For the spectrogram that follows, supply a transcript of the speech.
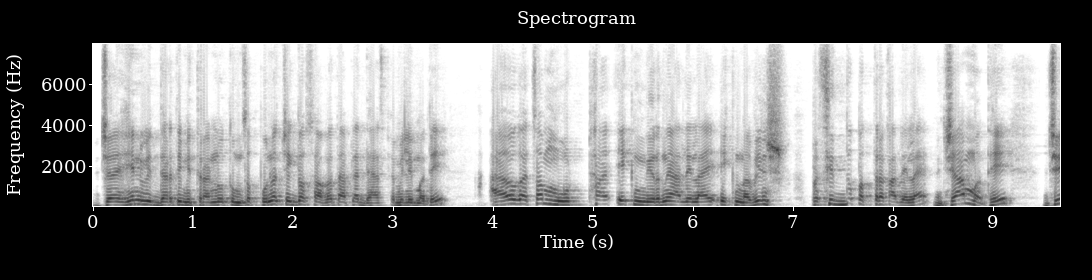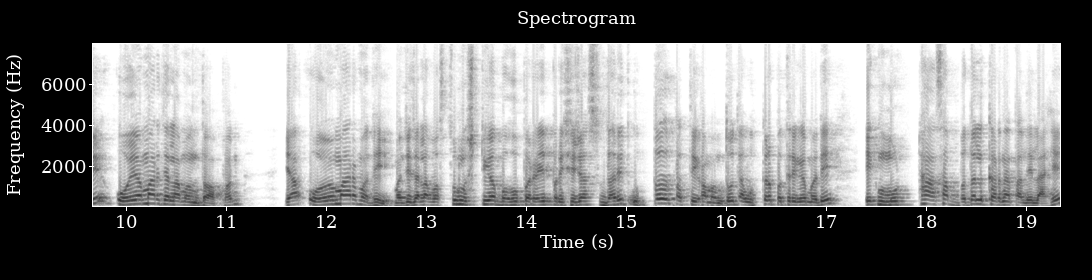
जय हिंद विद्यार्थी मित्रांनो. तुमचं पुनश्च एकदा स्वागत आहे आपल्या ध्यास फॅमिलीमध्ये आयोगाचा मोठा एक निर्णय आलेला आहे एक नवीन प्रसिद्ध पत्रक आलेला आहे ज्यामध्ये जे ओएमआर ज्याला म्हणतो आपण या ओएमआरमध्ये म्हणजे ज्याला वस्तुनिष्ठीय बहुपर्यायी परीक्षेच्या सुधारित उत्तर पत्रिका म्हणतो त्या उत्तर पत्रिकेमध्ये एक मोठा असा बदल करण्यात आलेला आहे.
